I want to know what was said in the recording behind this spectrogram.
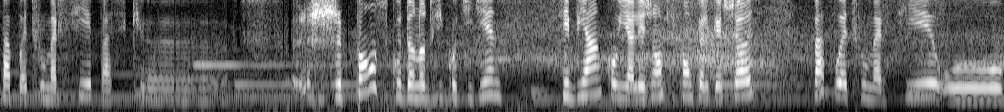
pas pour être remercié parce que je pense que dans notre vie quotidienne, c'est bien quand il y a les gens qui font quelque chose, pas pour être remercié ou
